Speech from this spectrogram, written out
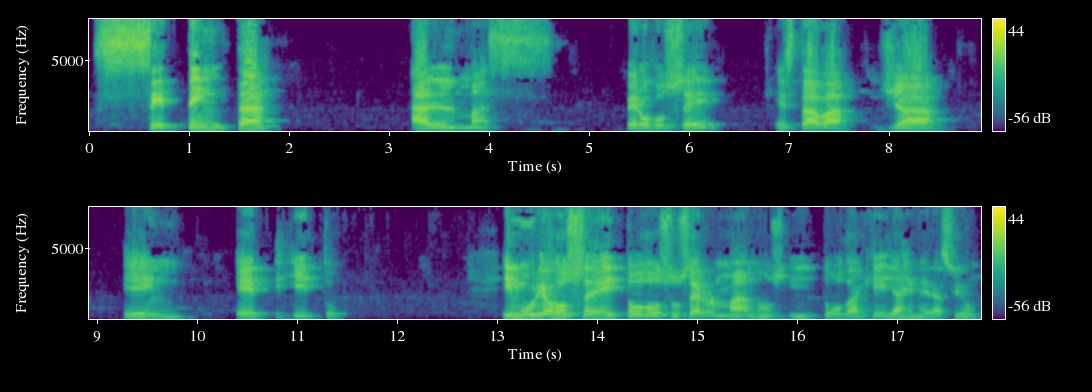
70 almas. Pero José estaba ya en Egipto. Y murió José y todos sus hermanos y toda aquella generación.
